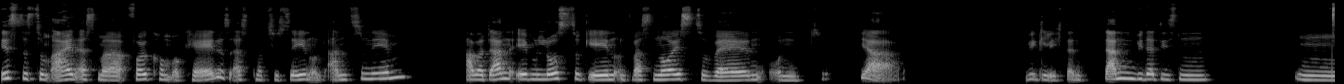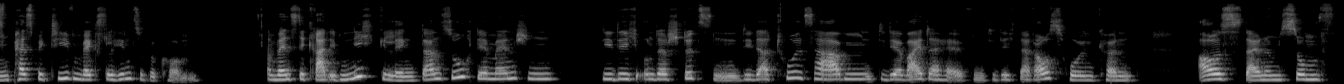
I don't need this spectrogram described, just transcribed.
ist es zum einen erstmal vollkommen okay, das erstmal zu sehen und anzunehmen, aber dann eben loszugehen und was Neues zu wählen und ja, wirklich dann, dann wieder diesen mh, hm, Perspektivenwechsel hinzubekommen. Und wenn es dir gerade eben nicht gelingt, dann such dir Menschen, die dich unterstützen, die da Tools haben, die dir weiterhelfen, die dich da rausholen können aus deinem Sumpf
